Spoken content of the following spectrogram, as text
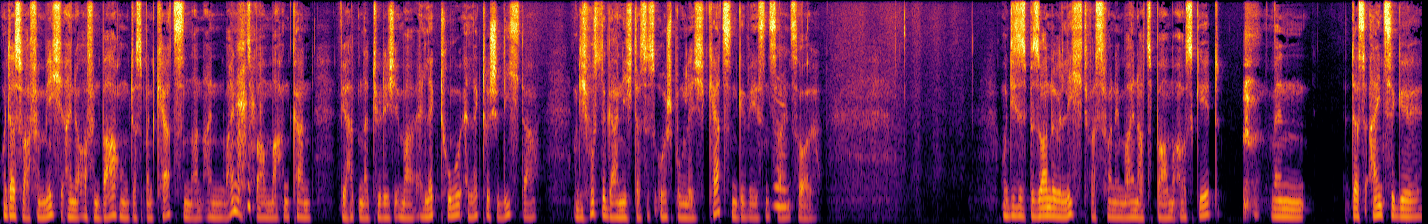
Und das war für mich eine Offenbarung, dass man Kerzen an einen Weihnachtsbaum machen kann. Wir hatten natürlich immer Elektro, elektrische Lichter und ich wusste gar nicht, dass es ursprünglich Kerzen gewesen sein ja. soll. Und dieses besondere Licht, was von dem Weihnachtsbaum ausgeht, wenn das Einzige,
